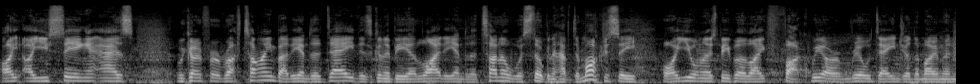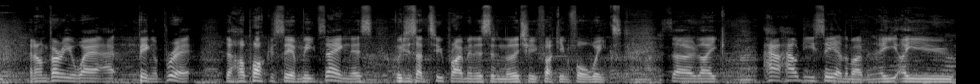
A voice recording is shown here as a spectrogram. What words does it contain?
Are, are you seeing it as we're going for a rough time, but at the end of the day, there's going to be a light at the end of the tunnel. We're still going to have democracy, or are you one of those people who are like, fuck, we are in real danger at the moment? And I'm very aware, at being a Brit, the hypocrisy of me saying this. We just had two prime ministers in literally fucking four weeks. So, like, how, how do you see it at the moment? Are you, are you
